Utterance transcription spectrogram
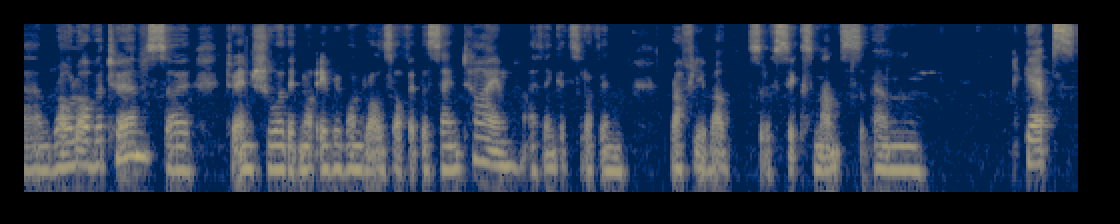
um, rollover terms. So to ensure that not everyone rolls off at the same time, I think it's sort of in roughly about sort of six months um, gaps.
